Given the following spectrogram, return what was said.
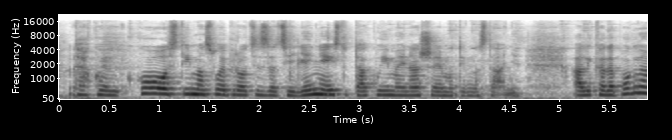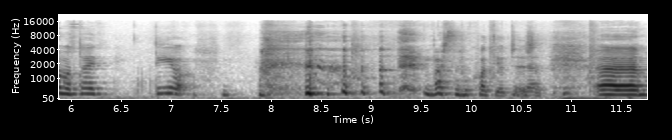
tako je, kost ima svoj proces za cijeljenje, isto tako ima i naše emotivno stanje. Ali kada pogledamo taj dio... Baš sam uhvatio češat. E,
